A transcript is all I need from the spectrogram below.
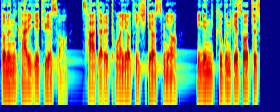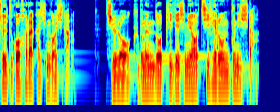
또는 가리개 뒤에서 사자를 통하여 계시되었으며 이는 그분께서 뜻을 두고 허락하신 것이라. 실로 그분은 높이 계시며 지혜로운 분이시라.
